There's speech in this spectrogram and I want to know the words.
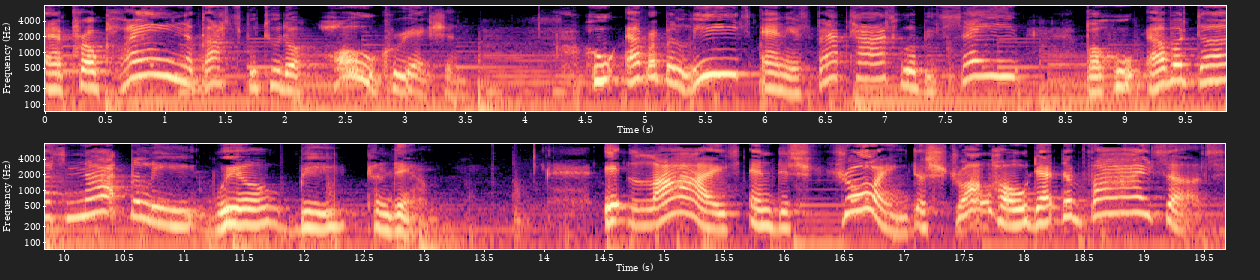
and proclaim the gospel to the whole creation. Whoever believes and is baptized will be saved, but whoever does not believe will be condemned. It lies in destroying the stronghold that divides us.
